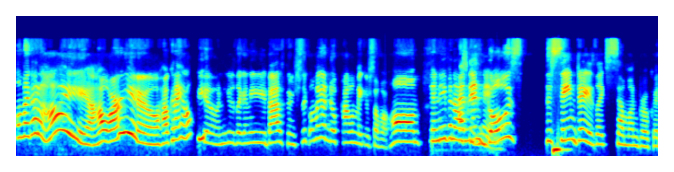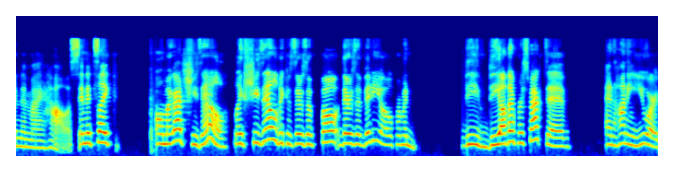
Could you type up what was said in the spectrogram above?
Oh my god, hi. How are you? How can I help you? And he was like, I need a bathroom. She's like, Oh my god, no problem. Make yourself at home. Didn't even ask and then name. goes the same day is like someone broke into my house. And it's like, oh my god, she's ill. Like she's ill because there's a photo, there's a video from a the the other perspective. And honey, you are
